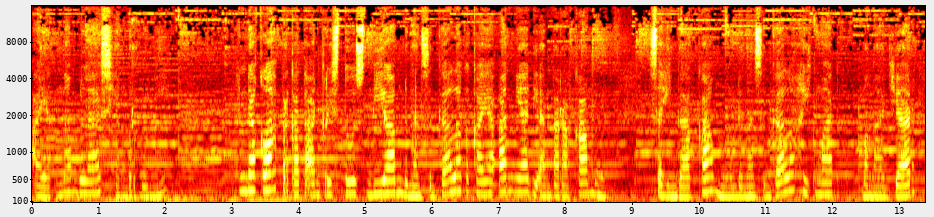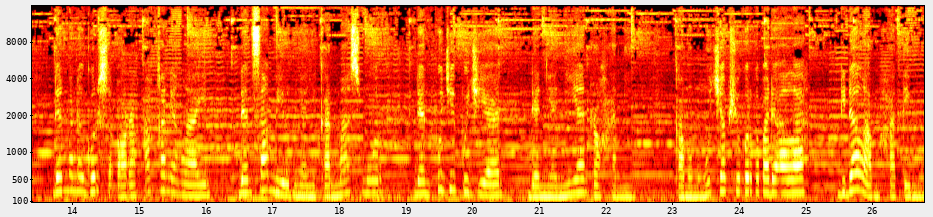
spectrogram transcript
ayat 16 yang berbunyi Hendaklah perkataan Kristus diam dengan segala kekayaannya di antara kamu, sehingga kamu dengan segala hikmat mengajar dan menegur seorang akan yang lain dan sambil menyanyikan mazmur dan puji-pujian dan nyanyian rohani. Kamu mengucap syukur kepada Allah di dalam hatimu.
